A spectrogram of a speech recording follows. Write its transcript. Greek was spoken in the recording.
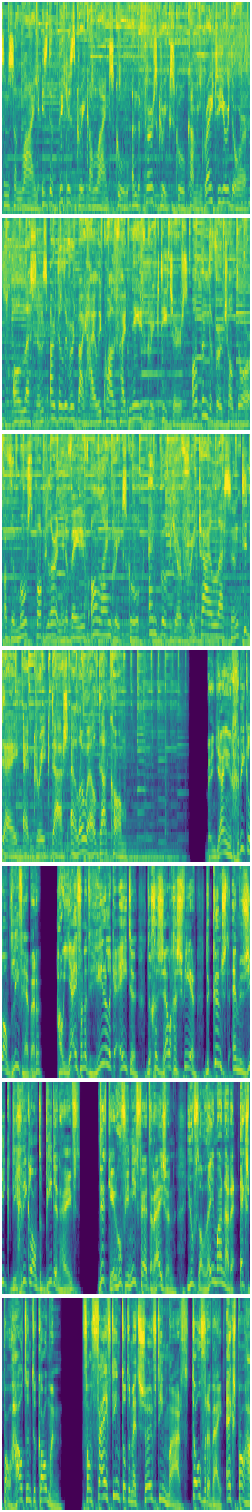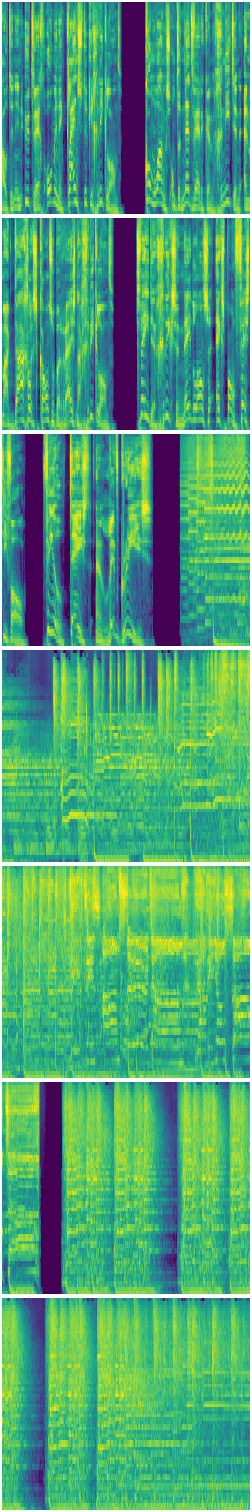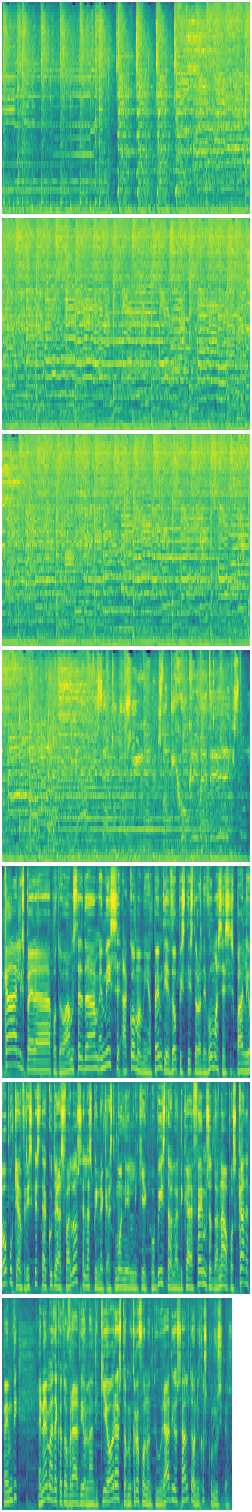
Online is the biggest Greek online school and the first Greek school coming right to your door. All lessons are delivered by highly qualified native Greek teachers. Open the virtual door of the most popular and innovative online Greek school and book your free trial lesson today at greek-lol.com. Ben jij een Griekenland liefhebber? Hou jij van het heerlijke eten, de gezellige sfeer, de kunst en muziek die Griekenland te bieden heeft? Dit keer hoef je niet ver te reizen. Je hoeft alleen maar naar de Expo Houten te komen. Van 15 tot en met 17 maart toveren wij Expo Houten in Utrecht om in een klein stukje Griekenland. Kom langs om te netwerken, genieten en maak dagelijks kans op een reis naar Griekenland. Tweede Griekse Nederlandse Expo Festival. Feel, taste and live Greece. Καλησπέρα από το Άμστερνταμ. Εμείς ακόμα μία Πέμπτη εδώ πιστοί στο ραντεβού μας. Εσείς πάλι όπου και αν βρίσκεστε, ακούτε ασφαλώς Ελλάς Πίνακα. Στη μόνη ελληνική εκπομπή στα Ολλανδικά FM, ζωντανά όπως κάθε Πέμπτη, 9 με 10 το βράδυ Ολλανδική ώρα, στο μικρόφωνο του Ράδιο Σάλτο ο Νίκος Κουλούσιος.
